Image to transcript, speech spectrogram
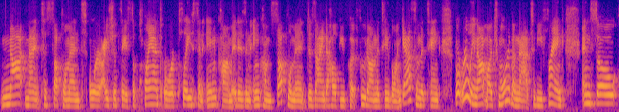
not meant to supplement, or I should say, supplant or replace an income. It is an income supplement designed to help you put food on the table and gas in the tank, but really not much more than that, to be frank. And so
